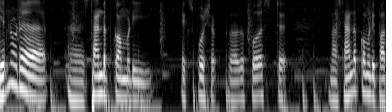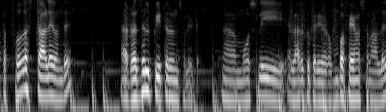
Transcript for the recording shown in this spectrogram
என்னோடய ஸ்டாண்டப் காமெடி எக்ஸ்போஷர் அதாவது ஃபர்ஸ்ட்டு நான் ஸ்டாண்டப் காமெடி பார்த்த ஃபர்ஸ்ட் ஆளே வந்து ரசல் பீட்டர்னு சொல்லிட்டு. மோஸ்ட்லி எல்லாருக்கும் தெரியும் ரொம்ப ஃபேமஸான ஆள்.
